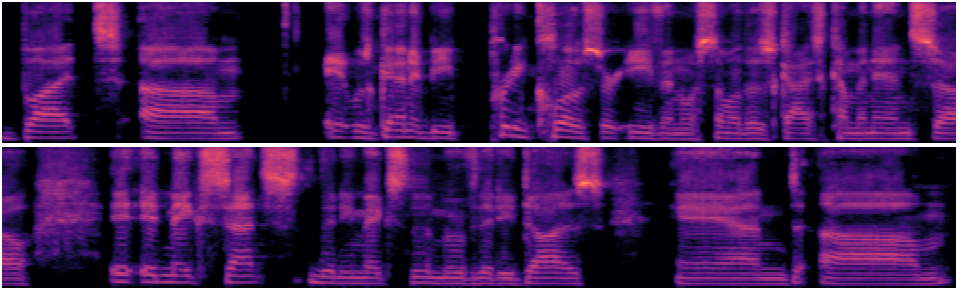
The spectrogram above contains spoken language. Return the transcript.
but um, it was going to be pretty close or even with some of those guys coming in. So it, it makes sense that he makes the move that he does. And um,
